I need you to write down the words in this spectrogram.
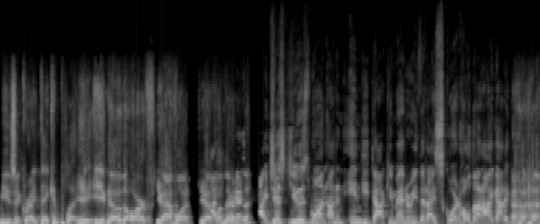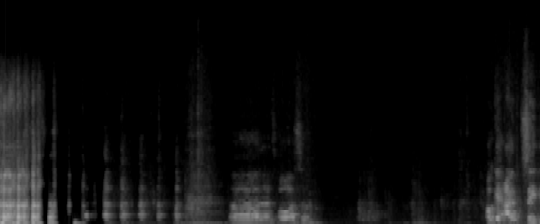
music right they can play you, you know the orff you have one you have I one just- there I just used one on an indie documentary that I scored. Hold on, I gotta go. Oh, that's awesome. Okay, I see.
